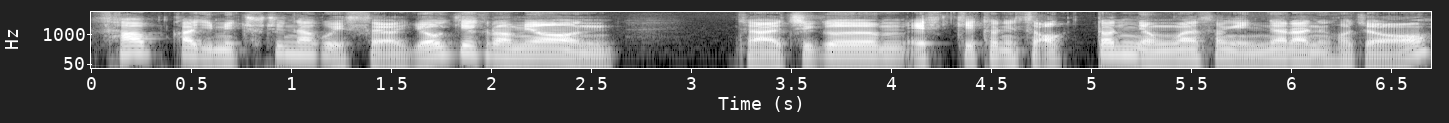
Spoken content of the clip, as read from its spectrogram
사업까지 이미 추진하고 있어요. 여기에 그러면 자 지금 SK터닉스 어떤 연관성이 있냐라는 거죠.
